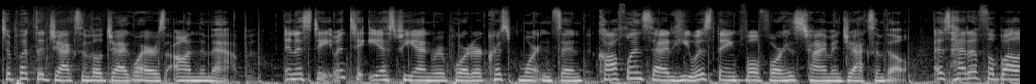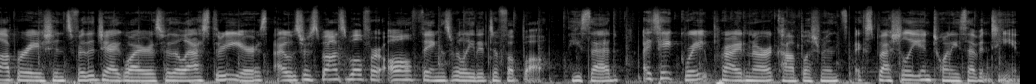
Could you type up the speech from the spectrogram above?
to put the Jacksonville Jaguars on the map. In a statement to ESPN reporter Chris Mortensen, Coughlin said he was thankful for his time in Jacksonville. As head of football operations for the Jaguars for the last three years, I was responsible for all things related to football. He said, I take great pride in our accomplishments, especially in 2017.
